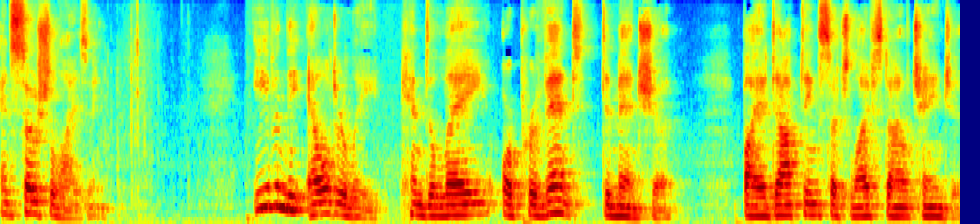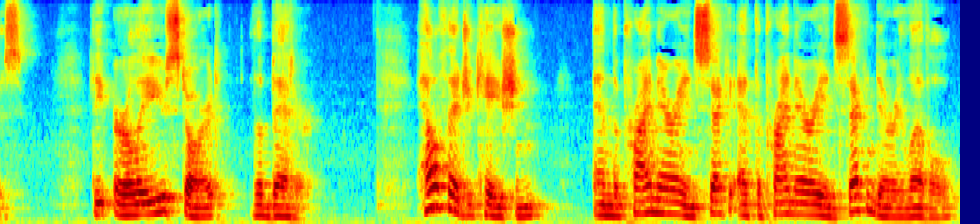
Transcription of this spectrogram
and socializing. Even the elderly can delay or prevent dementia by adopting such lifestyle changes. The earlier you start, the better. Health education and the primary and sec- at the primary and secondary level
